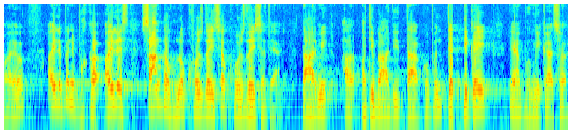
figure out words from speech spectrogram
भयो। अहिले पनि भर्खर अहिले शान्त हुन खोज्दैछ खोज्दैछ त्यहाँ। धार्मिक अतिवादिताको पनि त्यत्तिकै त्यहाँ भूमिका छ।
